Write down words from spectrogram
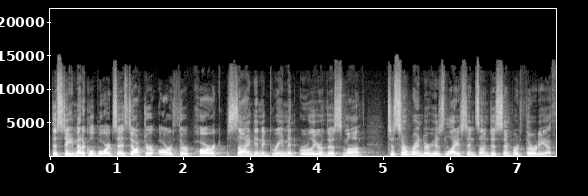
The state medical board says Dr. Arthur Park signed an agreement earlier this month to surrender his license on December 30th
